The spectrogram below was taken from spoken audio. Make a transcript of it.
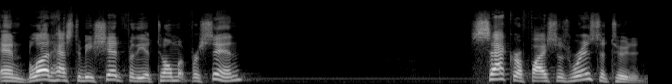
and blood has to be shed for the atonement for sin, sacrifices were instituted.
